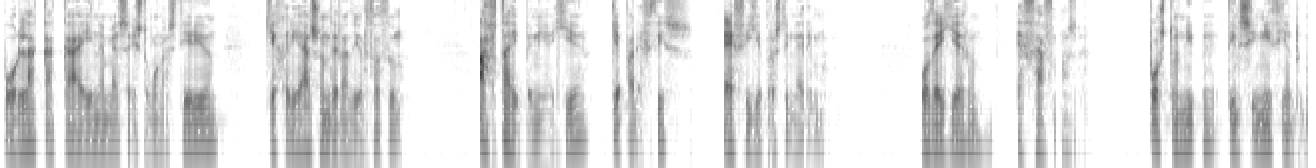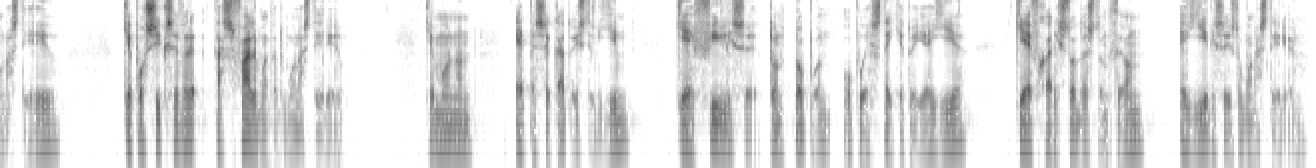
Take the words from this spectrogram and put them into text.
πολλά κακά είναι μέσα στο μοναστήριο και χρειάζονται να διορθωθούν. Αυτά είπε η Αγία και παρευθύς έφυγε προς την έρημο. Ο δε γέρον εθαύμαζε πώς τον είπε την συνήθεια του μοναστηρίου και πως ήξευρε τα σφάλματα του μοναστηρίου. Και μόνον έπεσε κάτω εις την γην και εφίλησε τον τόπον όπου εστέκεται η Αγία και ευχαριστώντας τον Θεόν εγύρισε εις το μοναστήριο.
